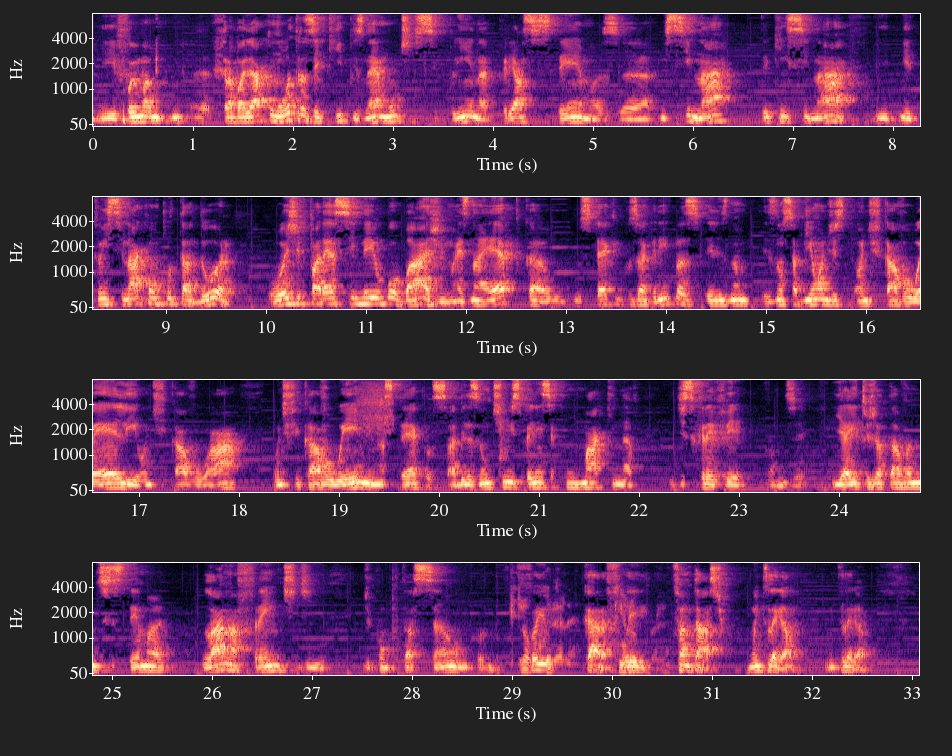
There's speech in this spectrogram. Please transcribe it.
e foi uma eh, trabalhar com outras equipes, né, multidisciplina, criar sistemas, uh, ensinar, ter que ensinar e, e tu ensinar computador hoje parece meio bobagem, mas na época os técnicos agrícolas eles não, eles não sabiam onde, onde ficava o L, onde ficava o A, onde ficava o M nas teclas, sabe? Eles não tinham experiência com máquina de escrever, vamos dizer. E aí tu já estava num sistema lá na frente de, de computação. Que loucura, foi, né? Cara, que foi loucura. fantástico, muito legal, muito legal.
